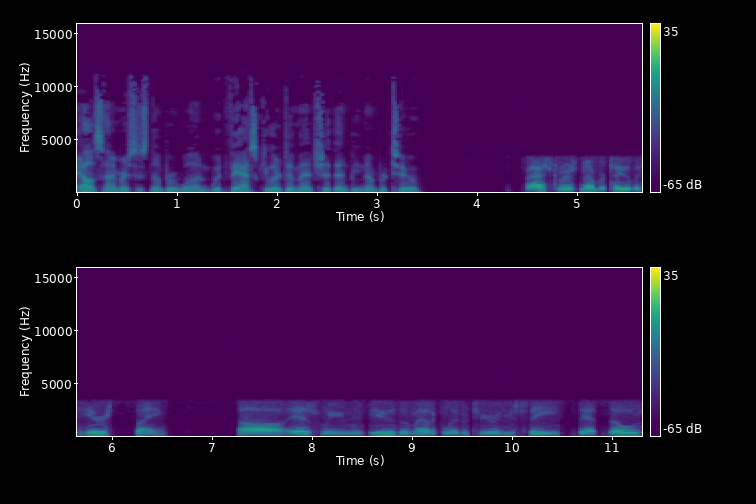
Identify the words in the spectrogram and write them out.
Alzheimer's is number one, would vascular dementia then be number two? Vascular is number two, but here's the thing. Uh, as we review the medical literature, you see that those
